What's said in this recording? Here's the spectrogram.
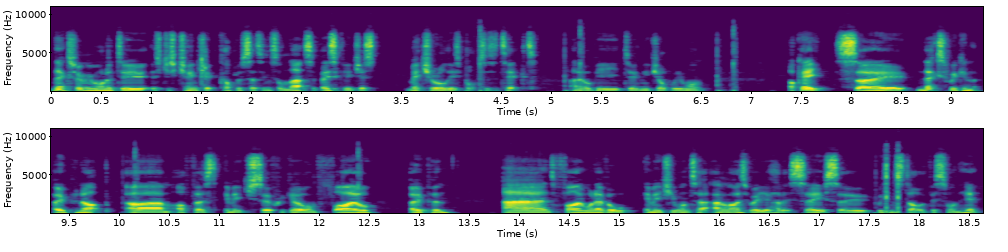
Next thing we want to do is just change a couple of settings on that. So basically just make sure all these boxes are ticked and it'll be doing the job we want. Okay so next we can open up um, our first image. So if we go on file open and find whatever image you want to analyze where you have it saved. So we can start with this one here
